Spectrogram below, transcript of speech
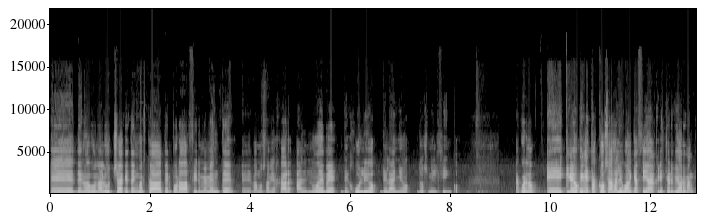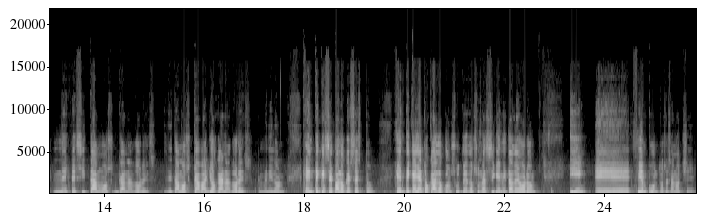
eh, de nuevo una lucha que tengo esta temporada firmemente. Eh, vamos a viajar al 9 de julio del año 2005. ¿De acuerdo? Eh, creo que en estas cosas, al igual que hacía Christer Bjorman, necesitamos ganadores. Necesitamos caballos ganadores en Benidorm. Gente que sepa lo que es esto. gente que haya tocado con sus dedos una sirenita de oro y eh, 100 puntos esa noche.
